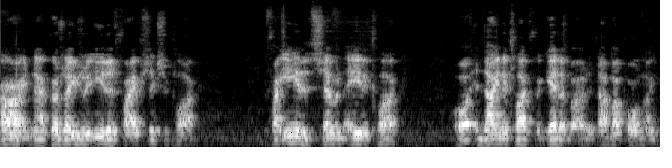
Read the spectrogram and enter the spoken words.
All right, now, because I usually eat at 5, 6 o'clock. If I eat at 7, 8 o'clock, or 9 o'clock, forget about it. I'm up all night.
